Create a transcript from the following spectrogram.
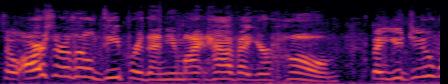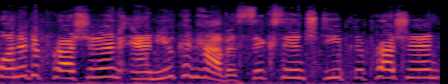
So ours are a little deeper than you might have at your home. But you do want a depression, and you can have a six-inch deep depression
